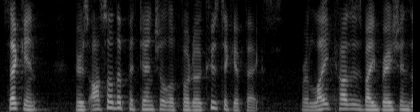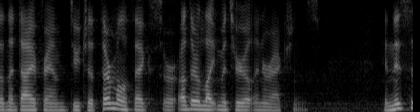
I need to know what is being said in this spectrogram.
Second, there's also the potential of photoacoustic effects, where light causes vibrations on the diaphragm due to thermal effects or other light material interactions. In this,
